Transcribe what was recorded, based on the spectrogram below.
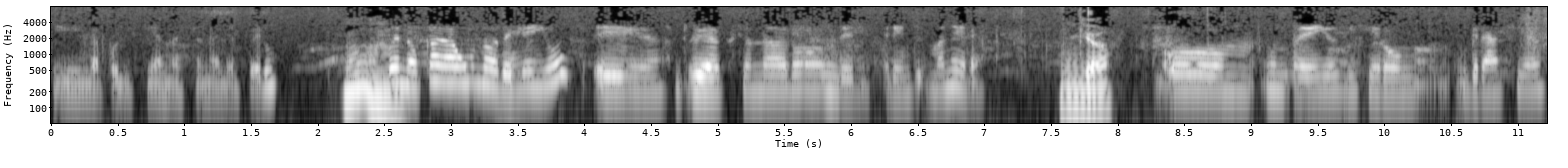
y la policía nacional del Perú mm. bueno cada uno de ellos eh, reaccionaron de diferentes maneras ya. Um, uno de ellos dijeron gracias.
